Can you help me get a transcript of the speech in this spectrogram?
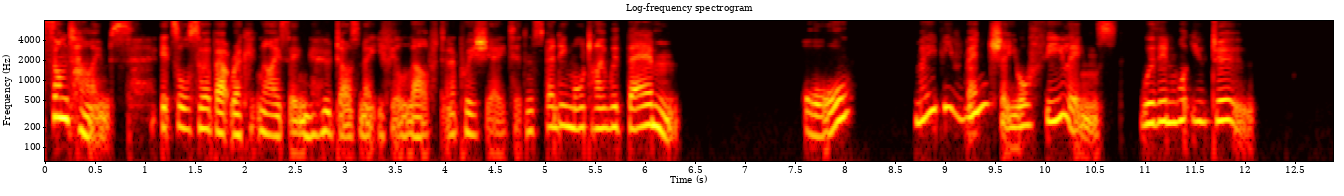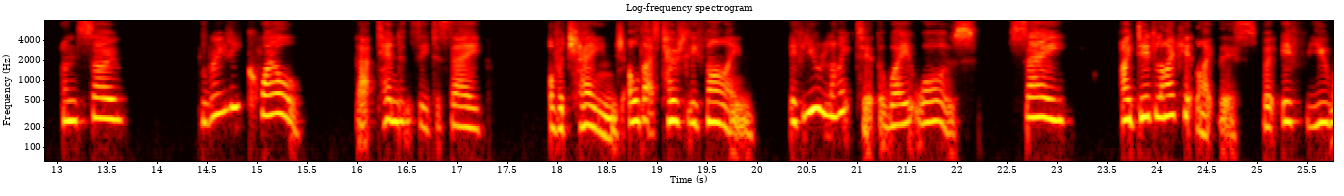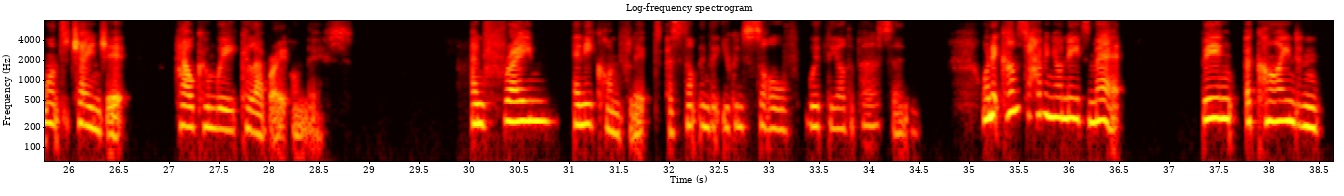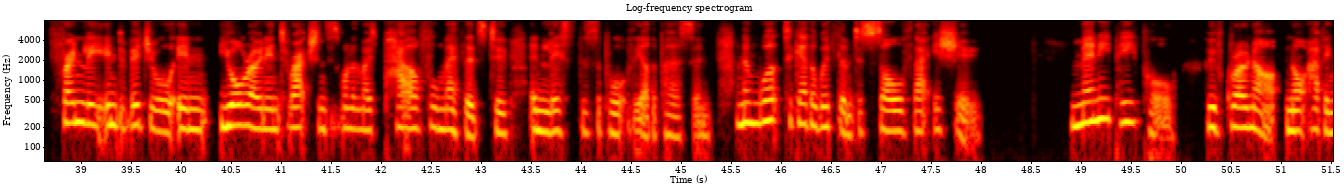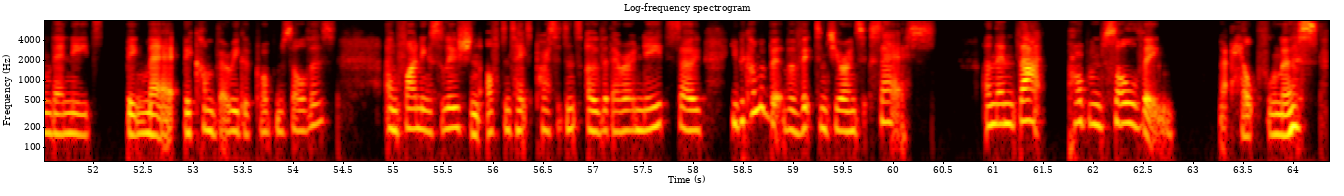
sometimes it's also about recognizing who does make you feel loved and appreciated and spending more time with them. Or maybe venture your feelings within what you do. And so really quell that tendency to say of a change, oh, that's totally fine. If you liked it the way it was, say, I did like it like this, but if you want to change it, how can we collaborate on this? And frame any conflict as something that you can solve with the other person. When it comes to having your needs met, being a kind and friendly individual in your own interactions is one of the most powerful methods to enlist the support of the other person and then work together with them to solve that issue. Many people who've grown up not having their needs being met become very good problem solvers and finding a solution often takes precedence over their own needs. So you become a bit of a victim to your own success. And then that problem solving, that helpfulness,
